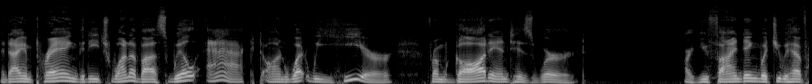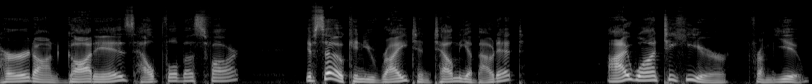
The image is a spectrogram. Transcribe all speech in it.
And I am praying that each one of us will act on what we hear from God and His Word. Are you finding what you have heard on God is helpful thus far? If so, can you write and tell me about it? I want to hear from you.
